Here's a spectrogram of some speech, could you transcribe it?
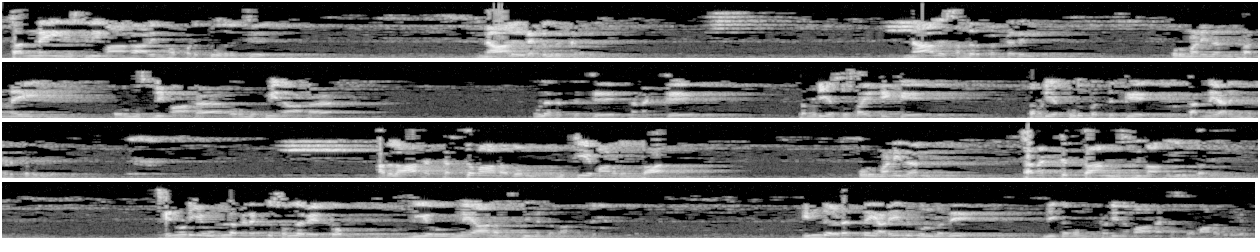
தன்னை முஸ்லீமாக அறிமுகப்படுத்துவதற்கு நாலு இடங்கள் இருக்கிறது. நாலு சந்தர்ப்பங்களில் ஒரு மனிதன் தன்னை ஒரு முஸ்லீமாக ஒரு முக்மீனாக உலகத்துக்கு தனக்கு தன்னுடைய சொசைட்டிக்கு தன்னுடைய குடும்பத்துக்கு தன்னை அறிமுகப்படுத்த முடியும். அதில் ஆக கஷ்டமானதும் முக்கியமானதும் தான் ஒரு மனிதன் தனக்குத்தான் முஸ்லிமாக இருப்பது. என்னுடைய உள்ளம் எனக்கு சொல்ல வேண்டும். நீ ஒரு உண்மையான முஸ்லிம் என்பதான் இந்த இடத்தை அடைந்து கொள்வது மிகவும் கடினமான கஷ்டமான விடயம்.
